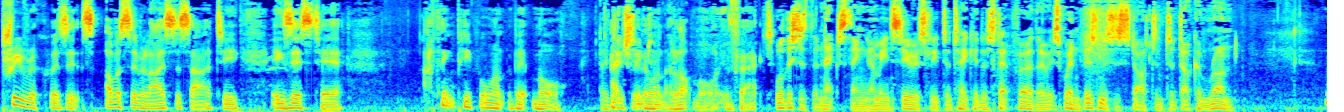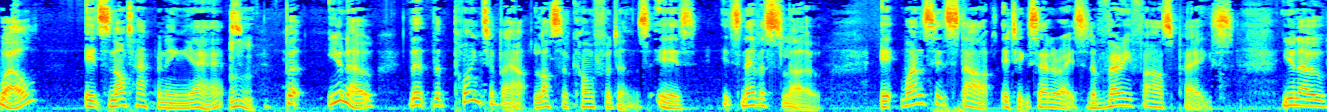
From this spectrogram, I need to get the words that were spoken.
prerequisites of a civilized society exist here, I think people want a bit more. They Actually, they to. want a lot more, in fact. Well, this is the next thing. I mean, seriously, to take it a step further, it's when businesses started to duck and run. Well, it's not happening yet, Mm. but you know, the the point about loss of confidence is it's never slow. It once it starts, it accelerates at a very fast pace. You know,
